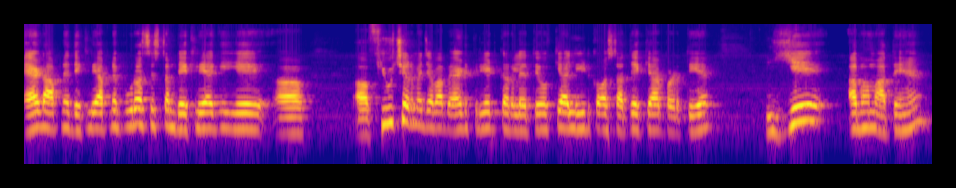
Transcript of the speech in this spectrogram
ऐड आपने देख लिया, आपने पूरा सिस्टम देख लिया कि ये फ्यूचर में जब आप ऐड क्रिएट कर लेते हो, क्या लीड कॉस्ट आती है, क्या पड़ती है, ये अब हम आते हैं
